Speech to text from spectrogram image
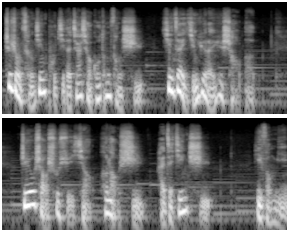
这种曾经普及的家校沟通方式，现在已经越来越少了。只有少数学校和老师还在坚持。一方面，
